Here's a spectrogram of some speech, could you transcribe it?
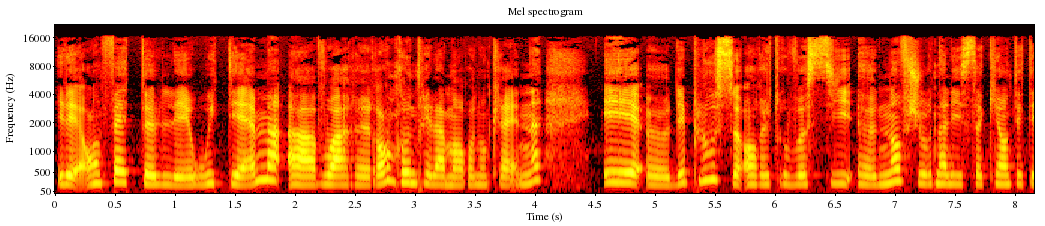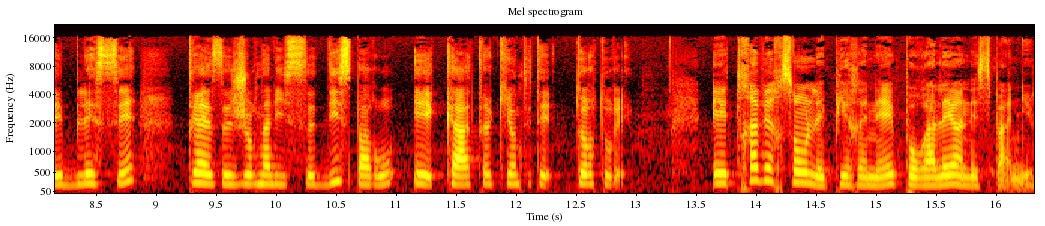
Il est en fait le huitième à avoir rencontré la mort en Ukraine. Et euh, de plus, on retrouve aussi euh, neuf journalistes qui ont été blessés, 13 journalistes disparus et quatre qui ont été torturés. Et traversons les Pyrénées pour aller en Espagne.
